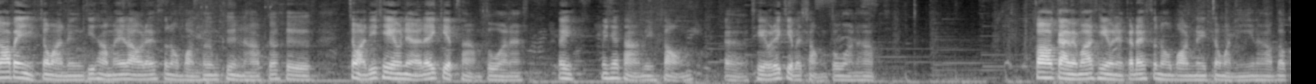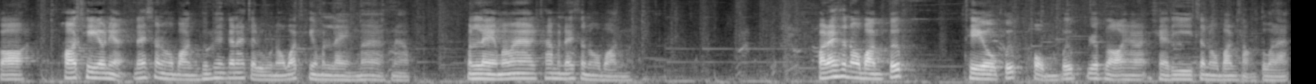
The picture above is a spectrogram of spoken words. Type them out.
ก็เป็นอีกจังหวะหนึ่งที่ทำให้เราได้สโนว์บอลเพิ่มขึ้นนะครับ ก็คือจังหวะที่เทลเนี่ยได้เก็บ 3 ตัวนะเอ้ยไม่ใช่3ดิสองเออเทลได้เก็บไป 2 ตัวนะครับ ก็กลายเป็นว่าเทลเนี่ยก็ได้สโนว์บอลในจังหวะนี้นะครับ แล้วก็พอเทลเนี่ยได้สโนว์บอลเพื่อนๆก็น่าจะรู้เนาะว่าเทลมันแรงมากนะครับ มันแรงมากๆถ้ามันได้สโนว์บอลพอได้สโนว์บอลปุ๊บเทลปุ๊บผมปุ๊บเรียบร้อยฮะแครีสโนว์บอลสองตัวแล้ว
